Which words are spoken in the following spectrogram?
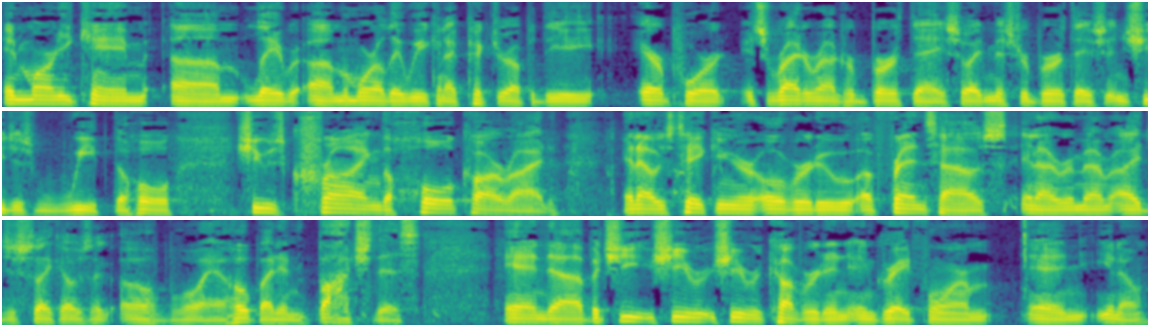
And Marnie came um, labor, uh, Memorial Day week, and I picked her up at the airport. It's right around her birthday, so I'd missed her birthday, and she just wept the whole. She was crying the whole car ride, and I was taking her over to a friend's house, and I remember I just like I was like, oh boy, I hope I didn't botch this, and uh, but she she she recovered in, in great form, and you know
